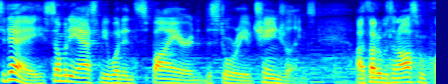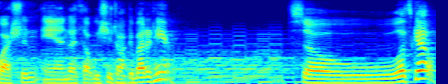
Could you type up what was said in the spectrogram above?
Today, somebody asked me what inspired the story of Changelings. I thought it was an awesome question, and I thought we should talk about it here. So, let's go.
